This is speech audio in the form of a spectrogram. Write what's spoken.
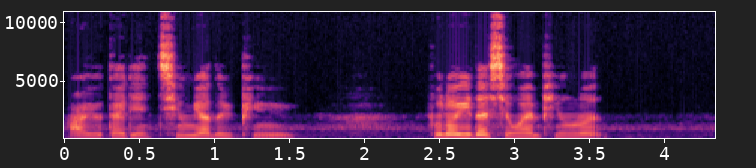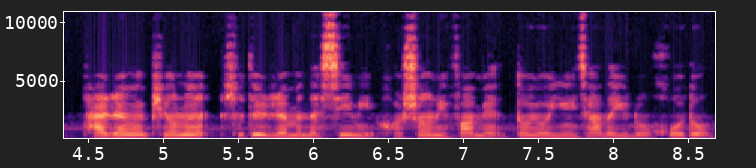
而又带点轻蔑的评语。弗洛伊德喜欢评论。他认为评论是对人们的心理和生理方面都有影响的一种活动，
